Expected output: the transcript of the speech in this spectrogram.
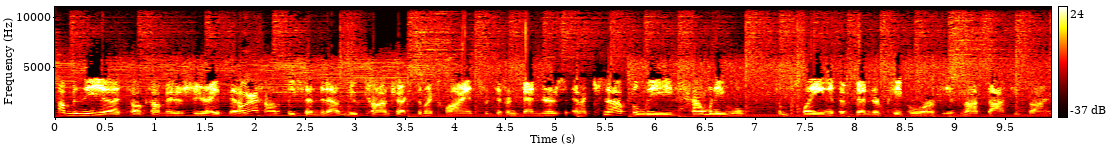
I'm in the uh, telecom industry, right? And Okay. I'm constantly sending out new contracts to my clients for different vendors, and I cannot believe how many will complain if the vendor paperwork is not DocuSign.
